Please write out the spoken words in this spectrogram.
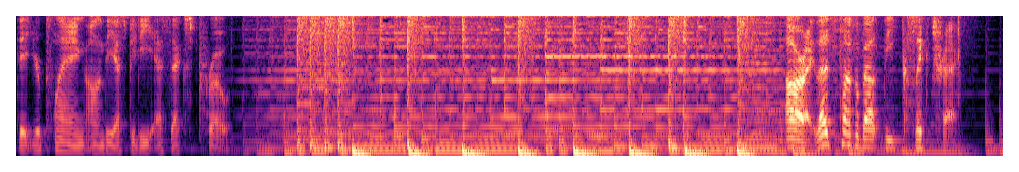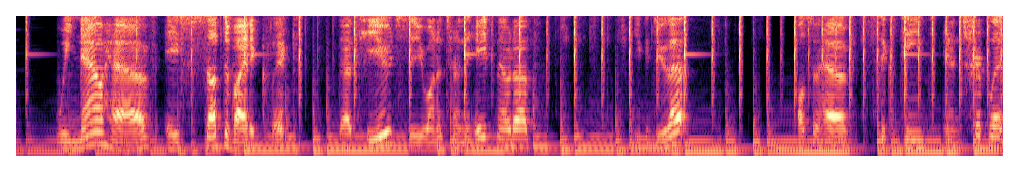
that you're playing on the SPD SX Pro. All right, let's talk about the click track. We now have a subdivided click. That's huge, so you want to turn the eighth note up. You can do that. Also have 16th and triplet.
